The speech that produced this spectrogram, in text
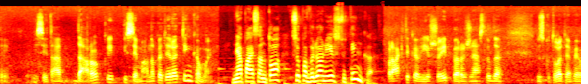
Tai jisai tą daro, kaip jisai mano, kad yra tinkamai. Nepaisant to, su pavilioniu jis sutinka. Praktika viešai per žiniasklaidą diskutuoti apie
